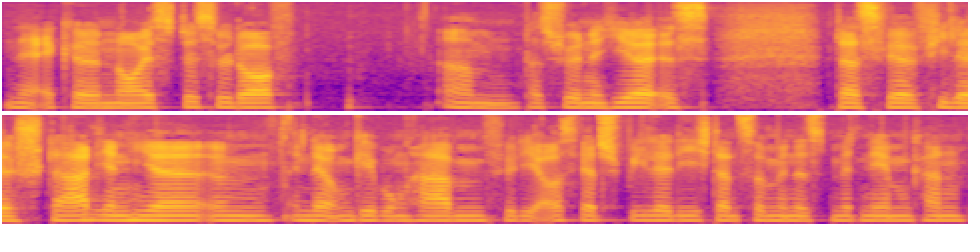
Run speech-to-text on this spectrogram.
in der Ecke Neuss-Düsseldorf. Ähm, das Schöne hier ist, dass wir viele Stadien hier ähm, in der Umgebung haben für die Auswärtsspiele, die ich dann zumindest mitnehmen kann.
